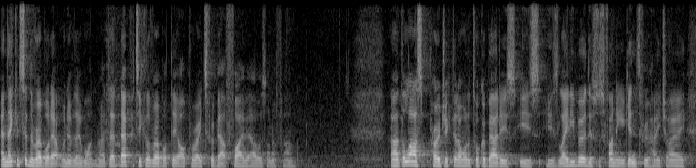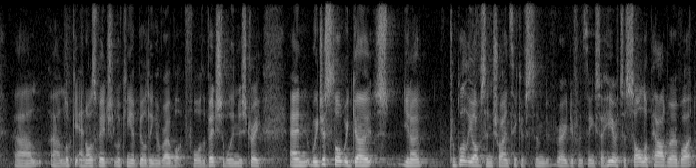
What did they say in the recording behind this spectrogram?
And they can send the robot out whenever they want. Right? That, that particular robot there operates for about five hours on a farm. Uh, the last project that I want to talk about is, is, is Ladybird. This was funding again through HIA uh, uh, look, and Ausveg, looking at building a robot for the vegetable industry. And we just thought we'd go, you know, completely opposite and try and think of some very different things. So here it's a solar powered robot.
